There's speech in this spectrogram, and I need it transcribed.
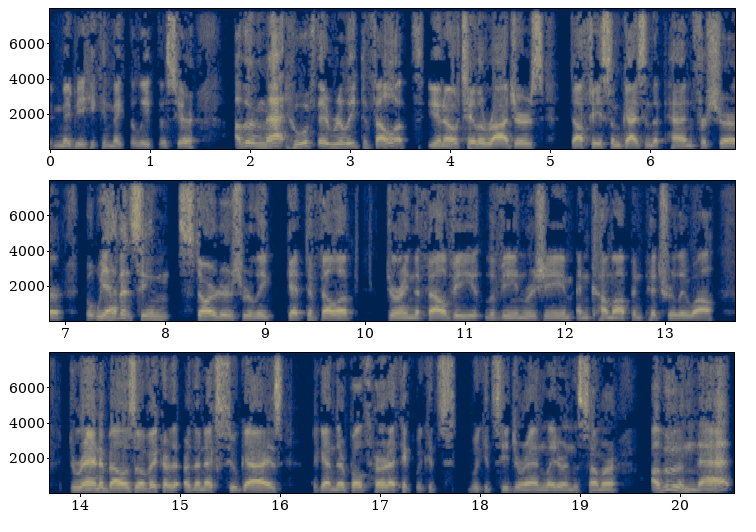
maybe he can make the leap this year other than that, who have they really developed? You know, Taylor Rogers, Duffy, some guys in the pen for sure, but we haven't seen starters really get developed during the Falvey Levine regime and come up and pitch really well. Duran and Balazovic are, are the next two guys. Again, they're both hurt. I think we could we could see Duran later in the summer. Other than that,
